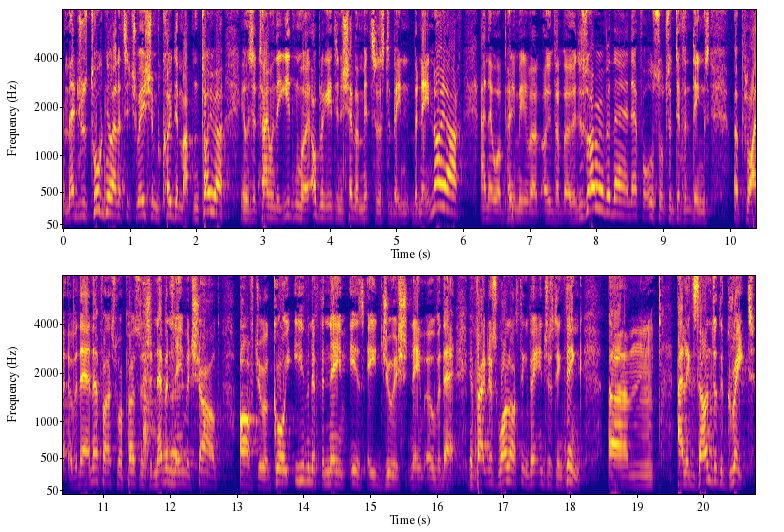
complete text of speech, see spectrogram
the Medrash was talking about a situation Koidem Matan Torah. It was a time when the Yidden were obligated in Sheva mitzvahs to Bnei Noach, and they were putting over over there, and therefore all sorts of different things apply over there. And therefore, that's why a person should never name a child after a goy, even if the name is a Jewish name over there. In fact, just one last thing, very interesting thing. Um, Alexander the Great.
